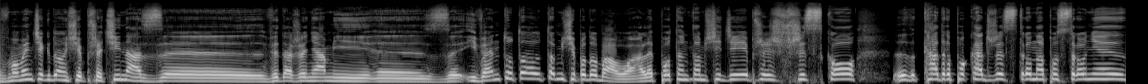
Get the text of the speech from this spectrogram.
w momencie, gdy on się przecina z e, wydarzeniami e, z eventu, to, to mi się podobało, ale potem tam się dzieje przecież wszystko kadr po kadrze, strona po stronie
